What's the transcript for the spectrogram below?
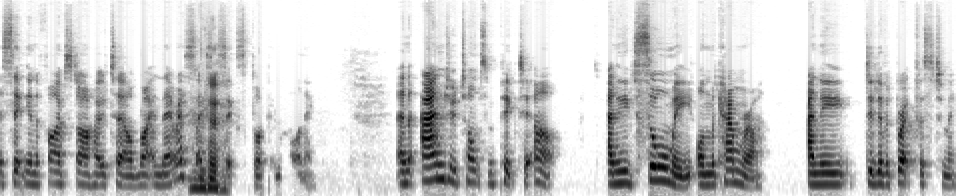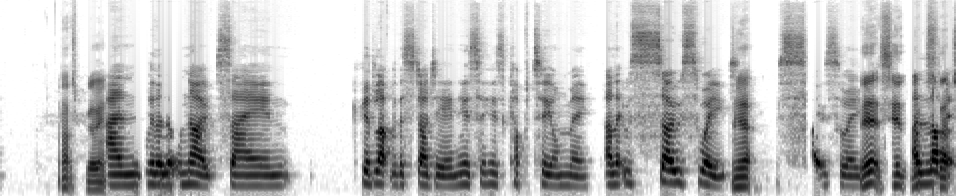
are sitting in a five star hotel writing their essays at six o'clock in the morning." And Andrew Thompson picked it up, and he saw me on the camera, and he delivered breakfast to me. That's brilliant. and with a little note saying, "Good luck with the study," and here's here's a cup of tea on me, and it was so sweet, Yeah, so sweet. yeah. See, I love it.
